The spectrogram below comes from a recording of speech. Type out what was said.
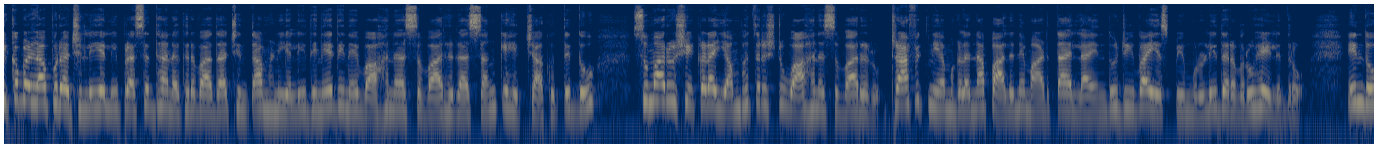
ಚಿಕ್ಕಬಳ್ಳಾಪುರ ಜಿಲ್ಲೆಯಲ್ಲಿ ಪ್ರಸಿದ್ಧ ನಗರವಾದ ಚಿಂತಾಮಣಿಯಲ್ಲಿ ದಿನೇ ದಿನೇ ವಾಹನ ಸವಾರರ ಸಂಖ್ಯೆ ಹೆಚ್ಚಾಗುತ್ತಿದ್ದು, ಸುಮಾರು ಶೇಕಡ ಎಂಬತ್ತರಷ್ಟು ವಾಹನ ಸವಾರರು ಟ್ರಾಫಿಕ್ ನಿಯಮಗಳನ್ನು ಪಾಲನೆ ಮಾಡ್ತಾ ಇಲ್ಲ ಎಂದು ಡಿವೈಎಸ್ಪಿ ಮುರಳೀಧರ್ ಅವರು ಹೇಳಿದರು. ಇಂದು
